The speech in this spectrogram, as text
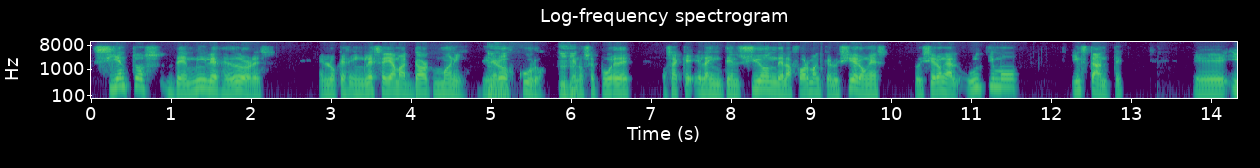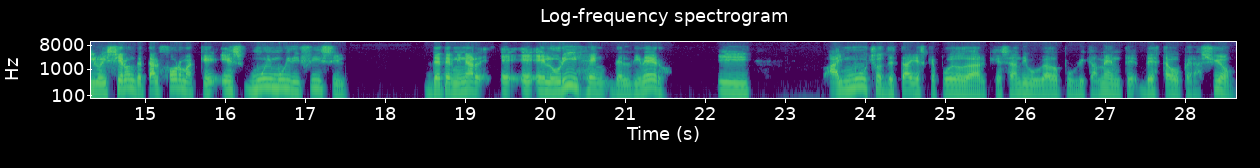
cientos de miles de dólares en lo que en inglés se llama dark money, dinero oscuro, que no se puede, o sea que la intención de la forma en que lo hicieron es, lo hicieron al último instante eh, y lo hicieron de tal forma que es muy, muy difícil determinar eh, eh, el origen del dinero. Y hay muchos detalles que puedo dar que se han divulgado públicamente de esta operación.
